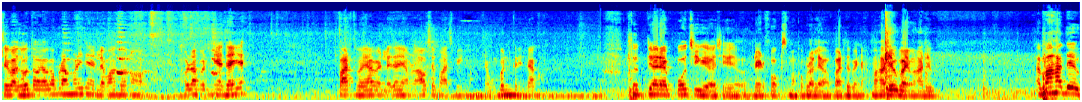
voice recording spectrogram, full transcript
જેવા જોતા હોય કપડાં મળી જાય એટલે વાંધો ન આવે. ફટાફટ ત્યાં જઈએ. પાર્થભાઈ આવે એટલે જાય હમણાં, આવશે પાંચ મિનિટમાં. કે હું બંધ કરીને રાખું. તો અત્યારે પહોંચી ગયા છે રેડ ફોક્સમાં કપડાં લેવા. પાર્થભાઈના મહાદેવભાઈ મહાદેવ. મહાદેવ.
